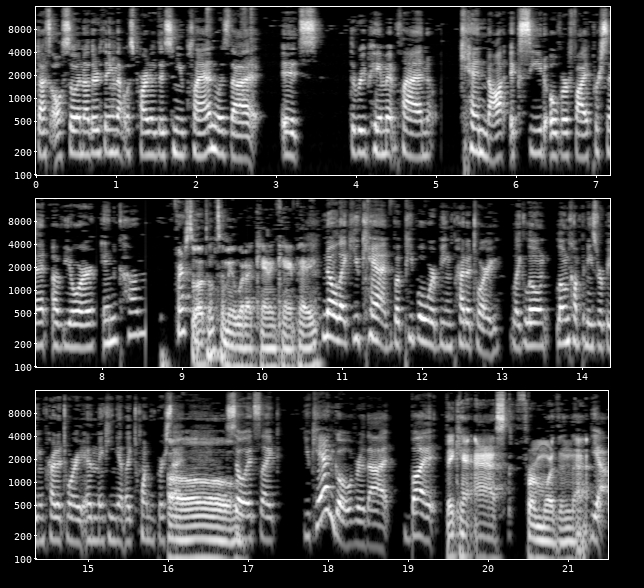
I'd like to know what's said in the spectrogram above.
That's also another thing that was part of this new plan was that it's the repayment plan cannot exceed over 5% of your income. First of all, don't tell me what I can and can't pay. No, like you can, but people were being predatory. Like loan loan companies were being predatory and making it like 20%. Oh. So it's like you can go over that, but they can't ask for more than that. yeah,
